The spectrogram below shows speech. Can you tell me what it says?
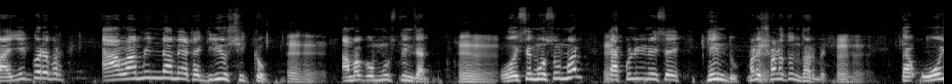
মাইয়ের করে আলামিন নামে একটা গৃহ শিক্ষক। হ্যাঁ হ্যাঁ আমাকে মুসলিম জাতি। হ্যাঁ হ্যাঁ ওইসে মুসলমান কাকুলিন হইছে হিন্দু মানে হ্যাঁ। সনাতন ধর্মের। হ্যাঁ হ্যাঁ তা ওই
